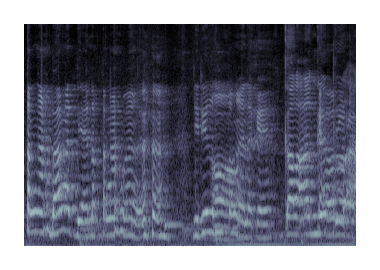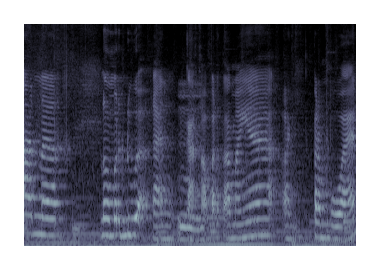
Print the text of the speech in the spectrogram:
tengah banget dia, anak tengah banget. Jadi lempeng Oh. anaknya. kalau Angga tuh anak nomor dua kan Hmm. kakak pertamanya laki- perempuan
